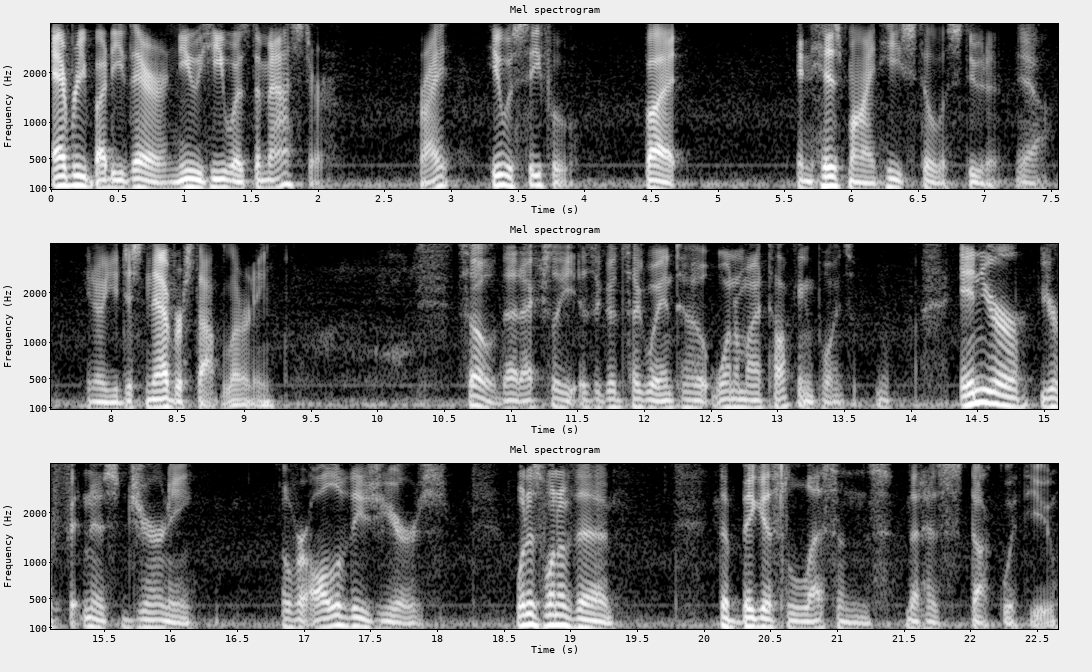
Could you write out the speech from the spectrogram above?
everybody there knew he was the master, right? He was Sifu, but in his mind, he's still a student. Yeah. You know, you just never stop learning. So that actually is a good segue into one of my talking points. In your your fitness journey over all of these years, what is one of the the biggest lessons that has stuck with you?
